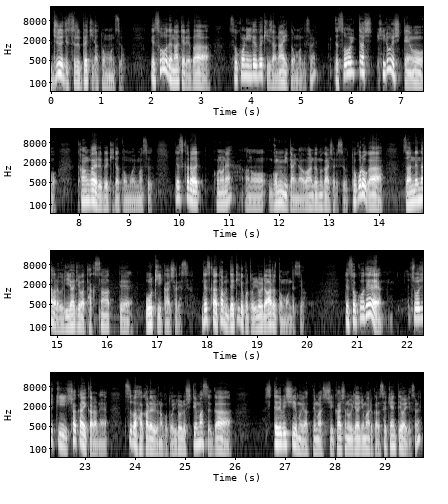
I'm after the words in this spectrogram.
従事するべきだと思うんですよ。でそうでなければそこにいるべきじゃないと思うんですね。でそういった広い視点を考えるべきだと思います。ですからこのねあのゴミみたいなワンルーム会社ですよ。ところが残念ながら売り上げはたくさんあって大きい会社です。ですから多分できることいろいろあると思うんですよ。でそこで正直社会からね唾吐かれるようなことをいろいろしてますがテレビ CM やってますし会社の売り上げもあるから世間体はいいですよね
